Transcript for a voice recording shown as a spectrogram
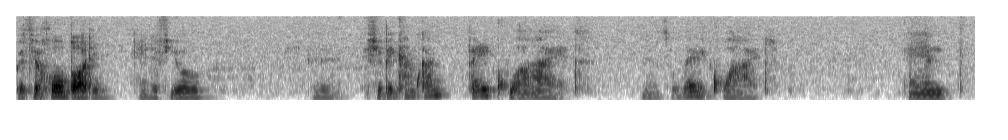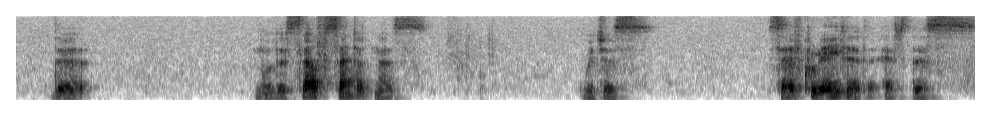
with your whole body, and if you uh, if you become very quiet, you know, so very quiet, and the you know the self-centeredness, which is self-created as this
